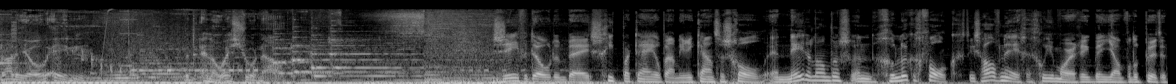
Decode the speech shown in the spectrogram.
Radio 1, het NOS-journaal. Zeven doden bij schietpartij op Amerikaanse school. En Nederlanders een gelukkig volk. Het is half negen. Goedemorgen, ik ben Jan van der Putten.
